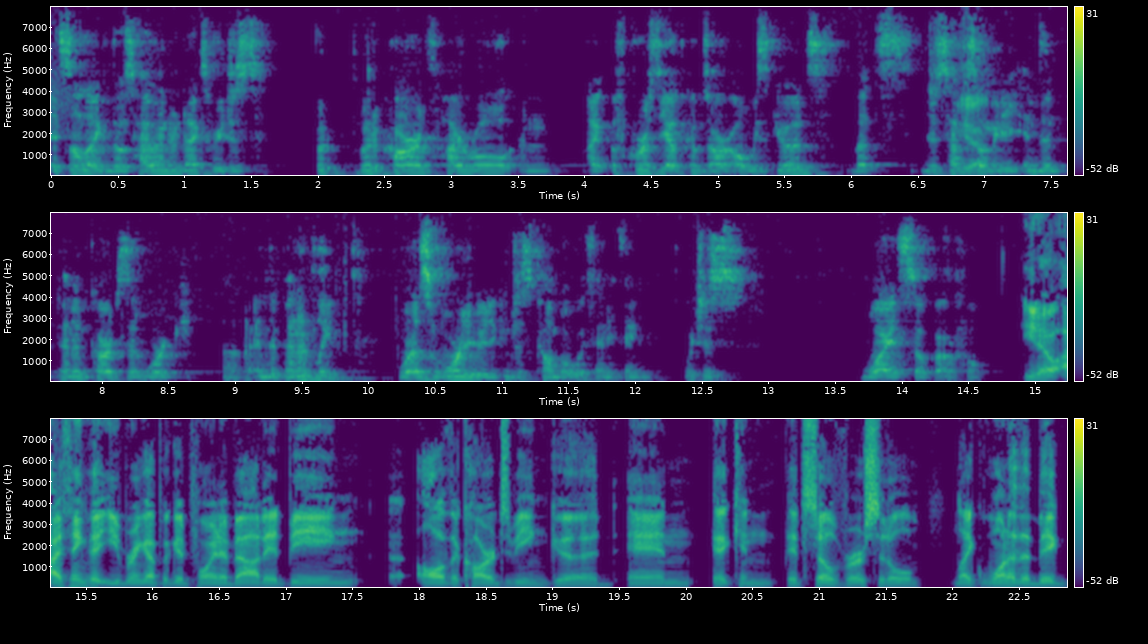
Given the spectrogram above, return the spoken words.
it's not like those Highlander decks where you just put put a card, high roll, and I, of course the outcomes are always good, but you just have Yeah. so many independent cards that work uh, independently. Whereas Warrior, you can just combo with anything, which is why it's so powerful. You know, I think that you bring up a good point about it being uh, all the cards being good and it can it's so versatile. Like one of the big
